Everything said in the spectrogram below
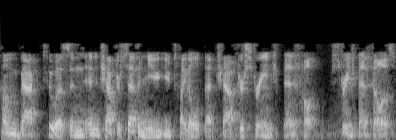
come back to us. And, and in chapter seven, you, you title that chapter "Strange Bedfellows." Strange Bedfellows,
